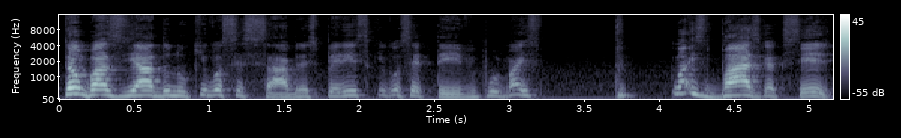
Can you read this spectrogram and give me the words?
Então, baseado no que você sabe, na experiência que você teve, por mais, mais básica que seja,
